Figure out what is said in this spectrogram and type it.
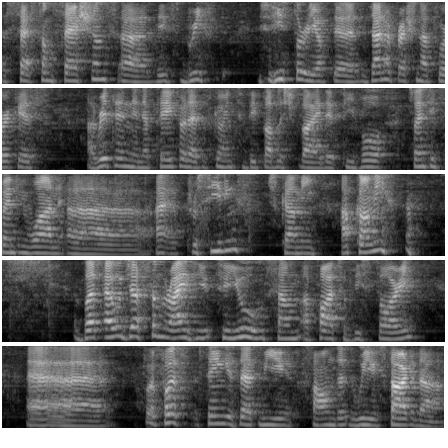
uh, some sessions. Uh, this brief this history of the Design Oppression Network is uh, written in a paper that is going to be published by the Pivot 2021 uh, uh, proceedings, which coming upcoming. but I will just summarize you, to you some parts of this story. Uh, first thing is that we founded, we started an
